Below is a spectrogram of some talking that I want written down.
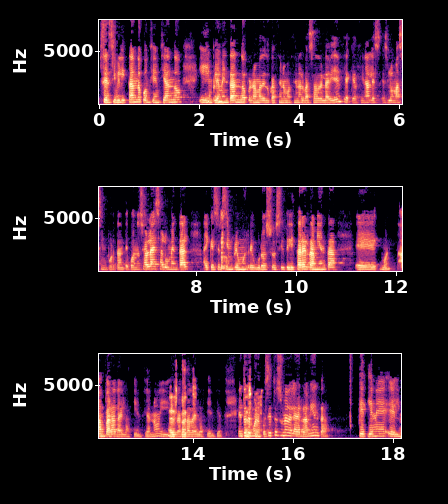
sensibilizando, concienciando e implementando programas de educación emocional basado en la evidencia, que al final es, lo más importante. Cuando se habla de salud mental hay que ser siempre muy rigurosos y utilizar herramientas eh, bueno, amparadas en la ciencia, ¿no? Y basadas en la ciencia. Entonces, bueno, pues esto es una de las herramientas que tiene el,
